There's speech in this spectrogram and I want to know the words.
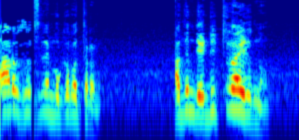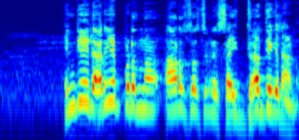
ആർ എസ് എസിന്റെ മുഖപത്രം. അതിന്റെ എഡിറ്ററായിരുന്നു. ഇന്ത്യയിൽ അറിയപ്പെടുന്ന ആർ എസ് എസിന്റെ സൈദ്ധാന്തികനാണ്.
